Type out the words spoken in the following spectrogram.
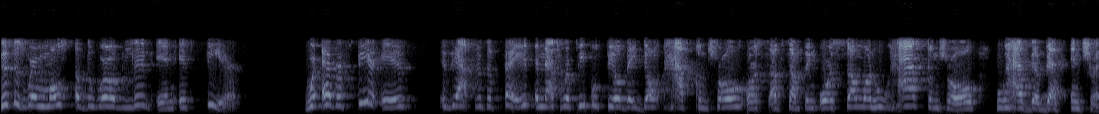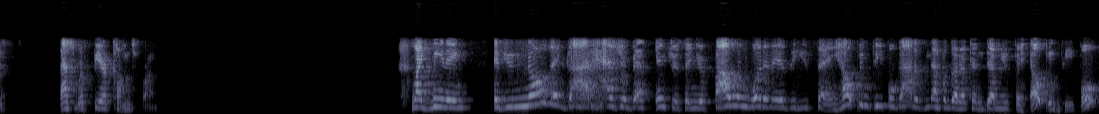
This is where most of the world live in is fear. Wherever fear is, is the absence of faith, and that's where people feel they don't have control or of something or someone who has control who has their best interest. That's where fear comes from. Like, meaning, if you know that God has your best interest and you're following what it is that He's saying, helping people, God is never going to condemn you for helping people,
